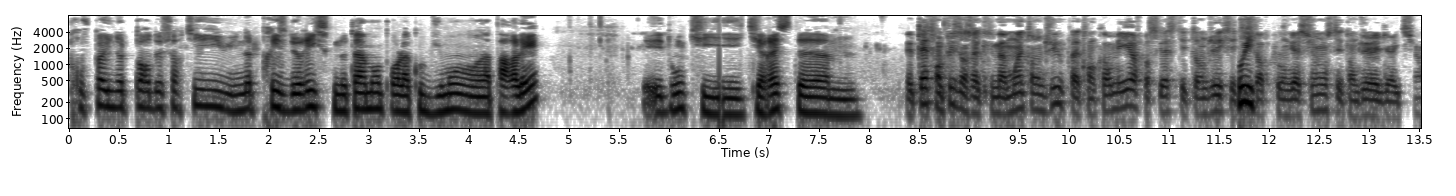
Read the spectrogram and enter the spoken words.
trouve pas une autre porte de sortie, une autre prise de risque, notamment pour la Coupe du Monde, on en a parlé. et donc qui, qui reste. euh, Mais peut-être en plus dans un climat moins tendu pour être encore meilleur, parce que là c'était tendu avec cette Oui. histoire de prolongation, c'était tendu à la direction.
